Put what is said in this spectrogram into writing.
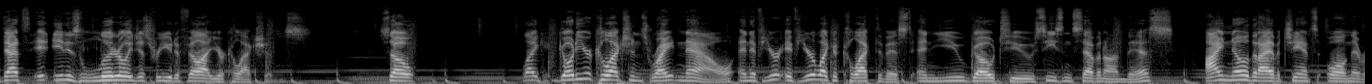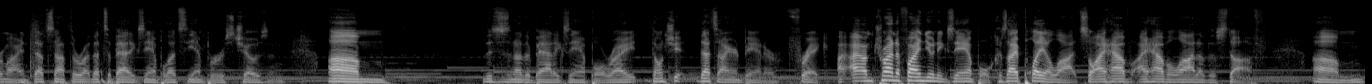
that's it, it is literally just for you to fill out your collections. So like go to your collections right now and if you're if you're like a collectivist and you go to season 7 on this i know that i have a chance well never mind that's not the right that's a bad example that's the emperor's chosen. Um this is another bad example right? Don't you that's iron banner. Frick. I, i'm trying to find you an example because i play a lot so i have i have a lot of the stuff. Um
